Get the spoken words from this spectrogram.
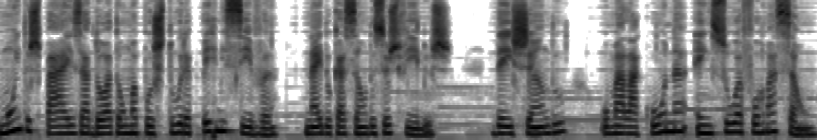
muitos pais adotam uma postura permissiva na educação dos seus filhos, deixando uma lacuna em sua formação,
